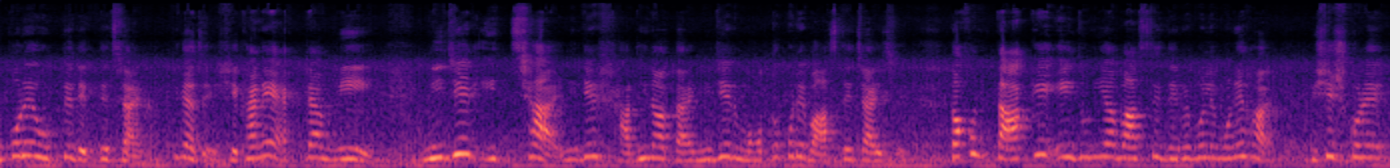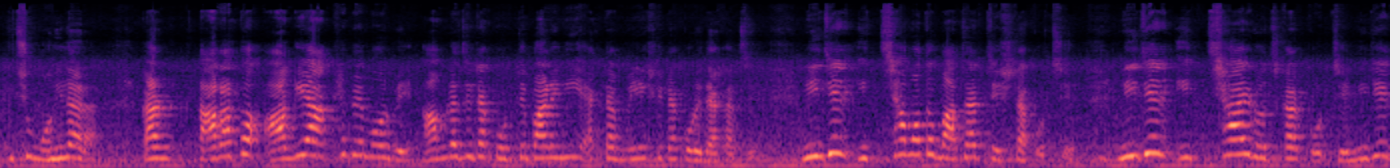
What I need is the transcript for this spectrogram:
উপরে উঠতে দেখতে চায় না, ঠিক আছে? সেখানে একটা মেয়ে নিজের ইচ্ছায়, নিজের স্বাধীনতায়, নিজের মতো করে বাঁচতে চাইছে। তখন তাকে এই দুনিয়া বাঁচতে দেবে বলে মনে হয়, বিশেষ করে কিছু মহিলারা। কারণ তারা তো আগে আক্ষেপে মরবে, আমরা যেটা করতে পারিনি, একটা মেয়ে সেটা করে দেখাচ্ছে। নিজের ইচ্ছা মতো বাঁচার চেষ্টা করছে, নিজের ইচ্ছায় রোজগার করছে, নিজের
